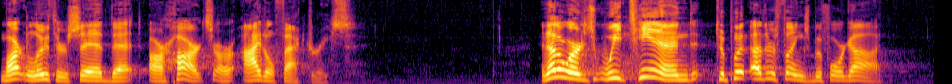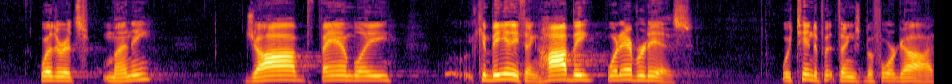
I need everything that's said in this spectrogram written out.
Martin Luther said that our hearts are idol factories. In other words, we tend to put other things before God, whether it's money, job, family, it can be anything, hobby, whatever it is. We tend to put things before God.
